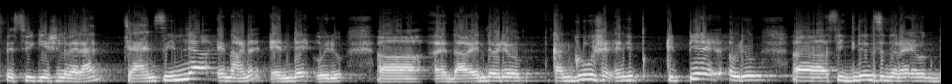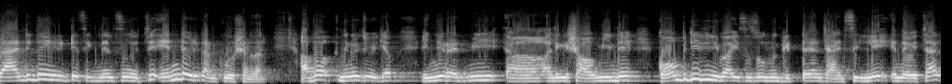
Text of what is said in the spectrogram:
സ്പെസിഫിക്കേഷനിൽ വരാൻ ചാൻസ് ഇല്ല എന്നാണ് എന്റെ ഒരു എന്താ എന്റെ ഒരു കൺക്ലൂഷൻ എനിക്ക് കിട്ടിയ ഒരു സിഗ്നൽസ് എന്താ പറയുക ബ്രാൻഡിന്റെ കിട്ടിയ സിഗ്നൽസ് എന്ന് വെച്ച് എന്റെ ഒരു കൺക്ലൂഷൻ അതാണ്. അപ്പോൾ നിങ്ങൾ ചോദിക്കാം ഇനി റെഡ്മി അല്ലെങ്കിൽ ഷോമിന്റെ കോമ്പറ്റേറ്റീവ് ഡിവൈസസ് ഒന്നും കിട്ടാൻ ചാൻസ് ഇല്ലേ എന്ന് ചോദിച്ചാൽ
